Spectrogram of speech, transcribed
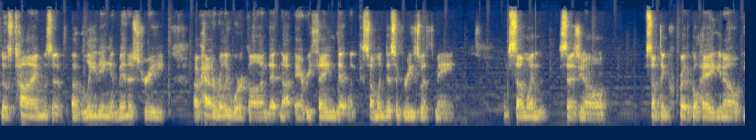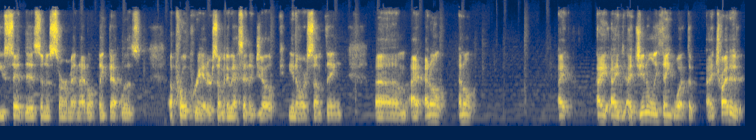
those times of, of leading and ministry, I've had to really work on that. Not everything that when someone disagrees with me, when someone says, you know, something critical, hey, you know, you said this in a sermon. I don't think that was appropriate or something. Maybe I said a joke, you know, or something. Um, I, I don't, I don't, I, I, I genuinely think what the, I try to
